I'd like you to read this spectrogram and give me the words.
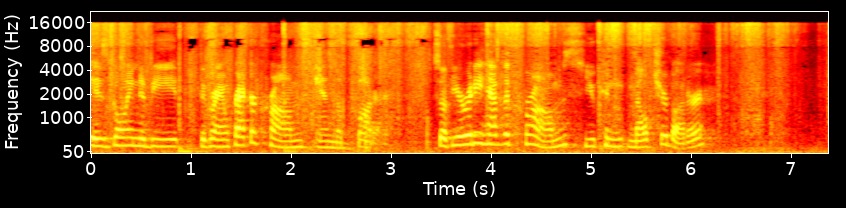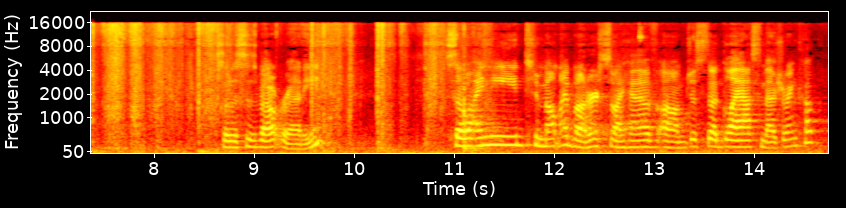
is going to be the graham cracker crumbs and the butter. So if you already have the crumbs, you can melt your butter. So this is about ready. So I need to melt my butter, so I have um, just a glass measuring cup.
